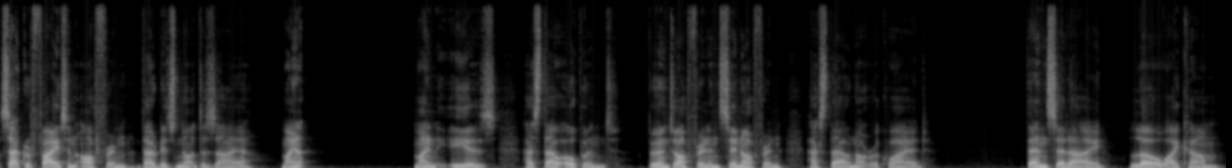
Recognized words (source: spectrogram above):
Sacrifice and offering thou didst not desire, mine, mine ears hast thou opened, burnt offering and sin offering hast thou not required. Then said I, Lo, I come.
